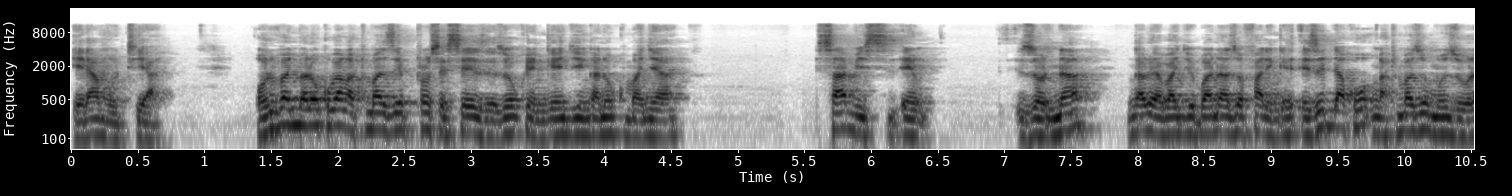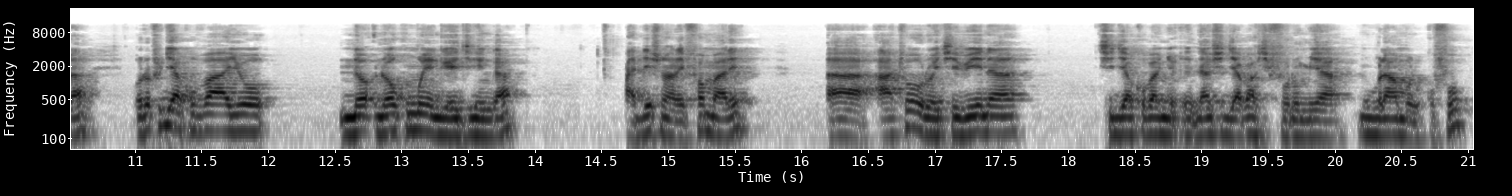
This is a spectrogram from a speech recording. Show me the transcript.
era mutya. Oluvannyuma lwokuba nga tumaze processes ez'okwengaginga n'okumanya service zonna nga lwebanazo faling eziddako nga tumaze omuzuula olwo tujja kuvaayo n'okumwengaginga additionally formally uh, ate olwo ekibiina kijja kuba nakyo kijja bakifulumya mu bulamu lukufu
